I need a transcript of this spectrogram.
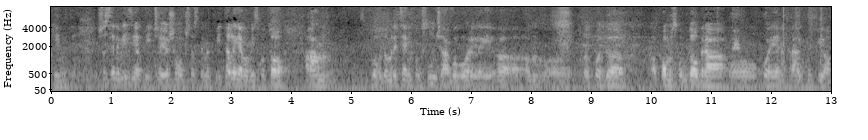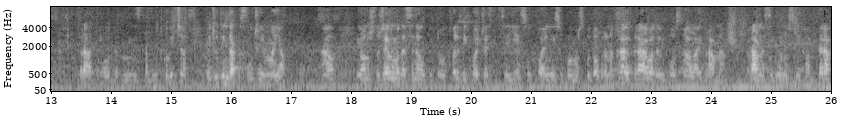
ukinuti. Što se revizija tiče još ovog što ste me pitali, evo mi smo to povodom recentnog slučaja govorili um, kod pomorskog dobra koje je na kraju kupio brat od ministra Butkovića. Međutim, takvih slučajeva ima jako puno. I ono što želimo da se neupitno utvrdi koje čestice jesu, koje nisu pomorsko dobro, na kraju krajeva da bi postojala i pravna, sigurnost svih aktera,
